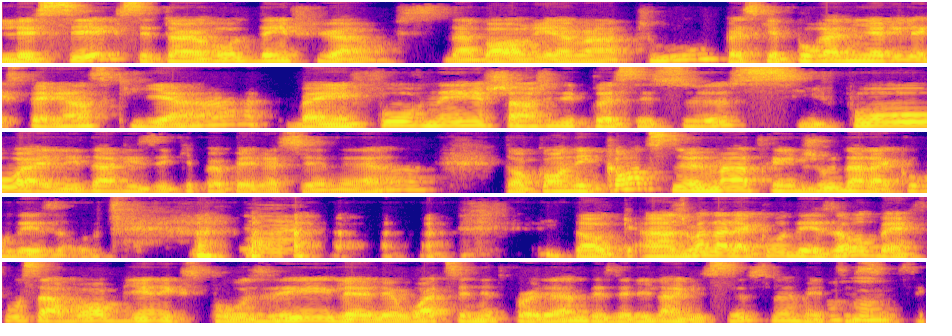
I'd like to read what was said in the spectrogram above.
Le CX, c'est un rôle d'influence, d'abord et avant tout, parce que pour améliorer l'expérience client, ben, il faut venir changer des processus, il faut aller dans les équipes opérationnelles. Donc, on est continuellement en train de jouer dans la cour des autres. Donc, en jouant dans la cour des autres, ben, il faut savoir bien exposer le, what's in it for them, désolé l'anglicisme, mais mm-hmm. c'est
